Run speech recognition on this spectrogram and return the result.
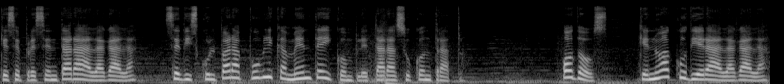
que se presentara a la gala, se disculpara públicamente y completara su contrato. O dos, que no acudiera a la gala,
